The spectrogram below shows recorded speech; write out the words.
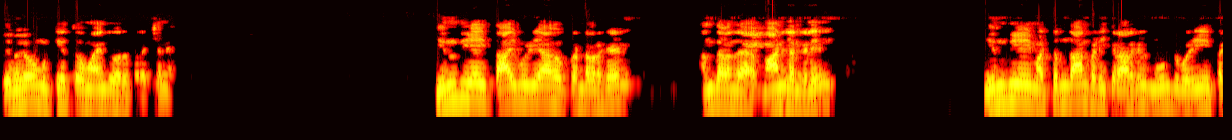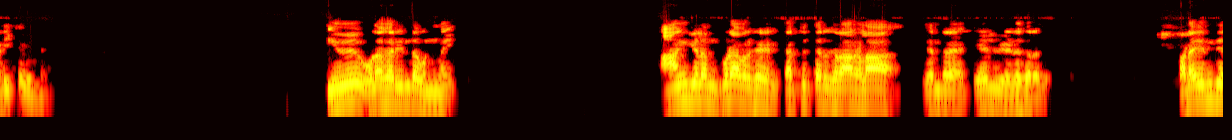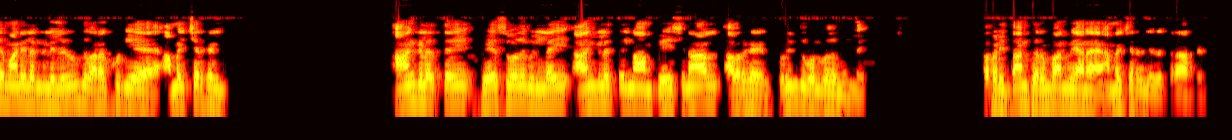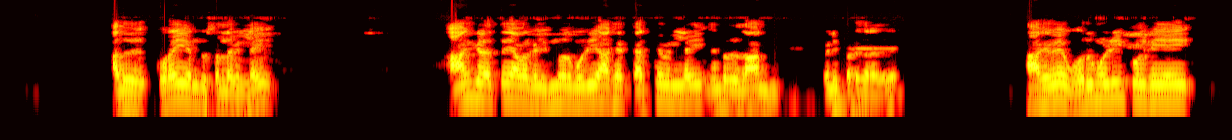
இது மிகவும் முக்கியத்துவம் வாய்ந்த ஒரு பிரச்சனை. இந்தியை தாய்மொழியாக கொண்டவர்கள் அந்த அந்த மாநிலங்களில் இந்தியை மட்டும்தான் படிக்கிறார்கள் மூன்று மொழியை படிக்கவில்லை. இது உலகறிந்த உண்மை. ஆங்கிலம் கூட அவர்கள் கற்றுத் தருகிறார்களா என்ற கேள்வி எழுகிறது. வட இந்திய மாநிலங்களிலிருந்து வரக்கூடிய அமைச்சர்கள் ஆங்கிலத்தை பேசுவதும் இல்லை ஆங்கிலத்தில் நாம் பேசினால் அவர்கள் புரிந்து கொள்வதும் இல்லை அப்படித்தான் பெரும்பான்மையான அமைச்சர்கள் இருக்கிறார்கள். அது குறை என்று சொல்லவில்லை. ஆங்கிலத்தை அவர்கள் இன்னொரு மொழியாக கற்கவில்லை என்பதுதான் வெளிப்படுகிறது. ஆகவே ஒரு மொழி கொள்கையை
